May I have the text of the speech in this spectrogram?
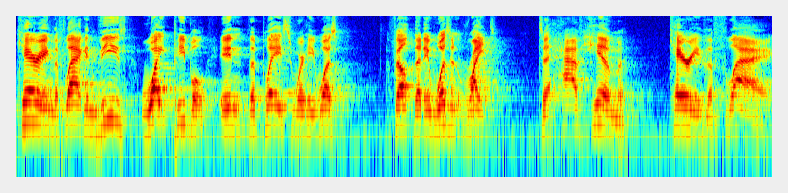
carrying the flag. And these white people in the place where he was felt that it wasn't right to have him carry the flag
